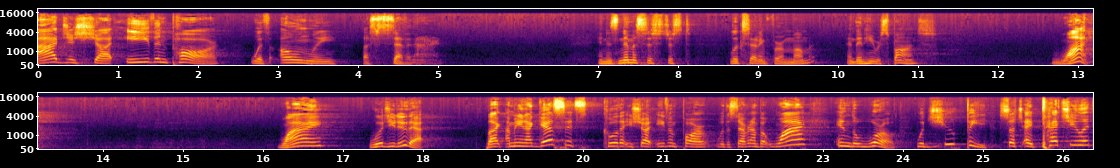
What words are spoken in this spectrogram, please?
I just shot even par with only a seven iron. And his nemesis just looks at him for a moment, and then he responds, Why? Why would you do that? Like, I mean, I guess it's cool that you shot even par with a seven iron, but why in the world would you be such a petulant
